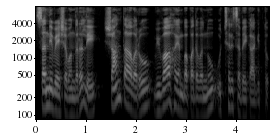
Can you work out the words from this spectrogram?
ಸನ್ನಿವೇಶವೊಂದರಲ್ಲಿ ಶಾಂತಾ ಅವರು ವಿವಾಹ ಎಂಬ ಪದವನ್ನು ಉಚ್ಚರಿಸಬೇಕಾಗಿತ್ತು.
